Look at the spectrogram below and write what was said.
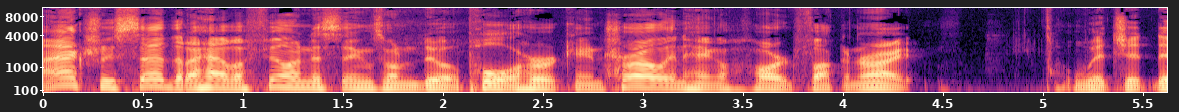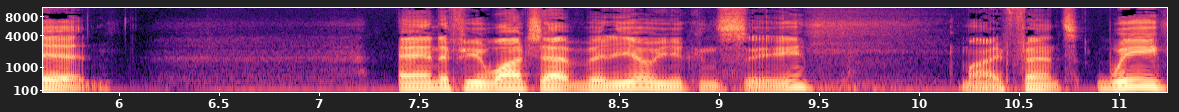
I actually said that I have a feeling this thing's going to do a pull a Hurricane Charley and hang a hard fucking right, which it did. And if you watch that video, you can see my fence. We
